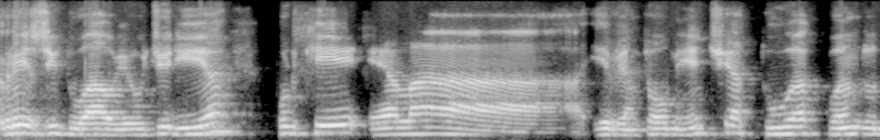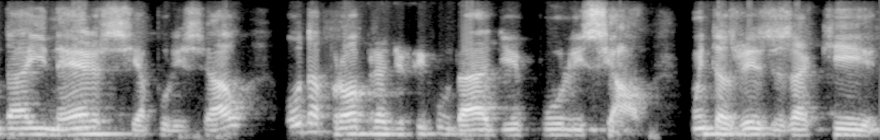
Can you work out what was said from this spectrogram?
residual, eu diria, porque ela eventualmente atua quando da inércia policial ou da própria dificuldade policial. Muitas vezes aqui,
